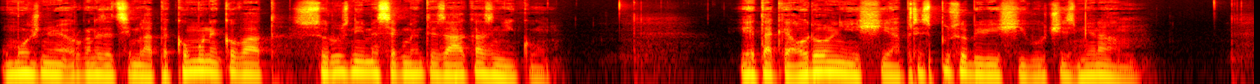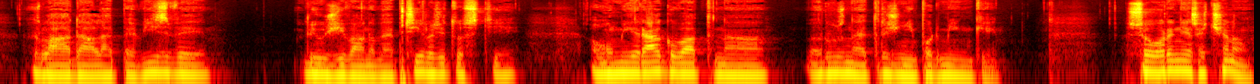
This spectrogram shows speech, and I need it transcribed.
umožňuje organizacím lépe komunikovat s různými segmenty zákazníků. Je také odolnější a přizpůsobivější vůči změnám. Zvládá lépe výzvy, využívá nové příležitosti a umí reagovat na různé tržní podmínky. Souhrně řečeno,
